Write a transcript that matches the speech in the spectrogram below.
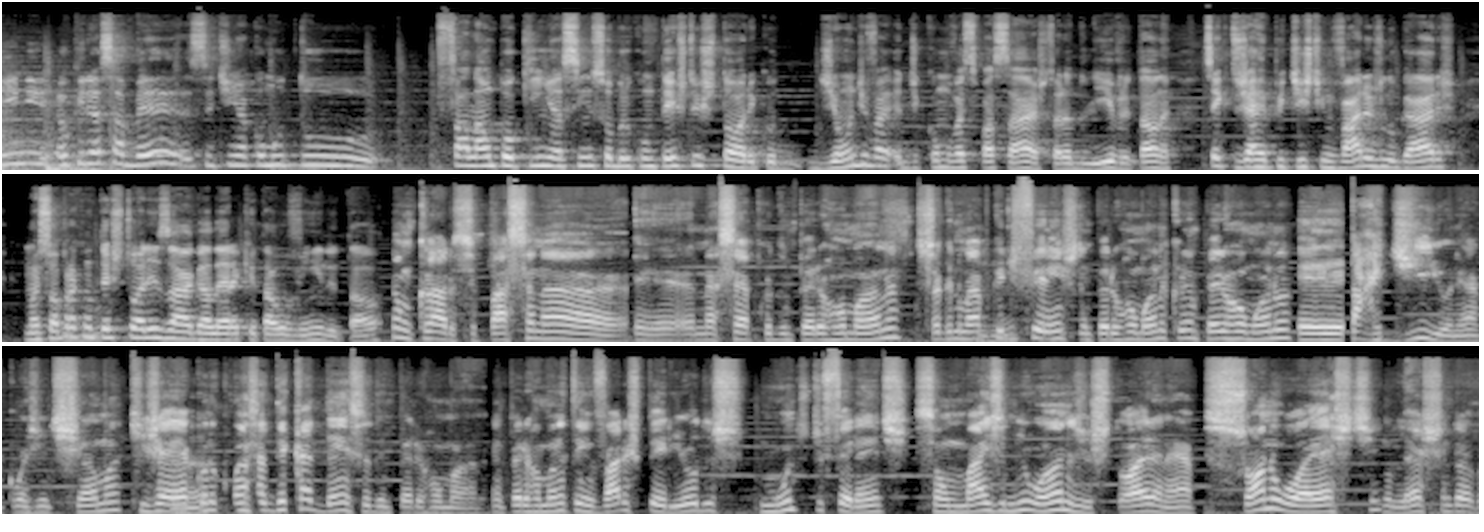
Aí eu queria saber se tinha como tu falar um pouquinho assim sobre o contexto histórico, de onde vai, de como vai se passar a história do livro e tal, né? Sei que tu já repetiste em vários lugares, mas só para uhum. contextualizar a galera que tá ouvindo e tal. Então, claro, se passa na, é, nessa época do Império Romano, só que numa época uhum. diferente do Império Romano, que é o Império Romano é tardio, né? Como a gente chama, que já é uhum. quando começa a decadência do Império Romano. O Império Romano tem vários períodos muito diferentes, são mais de mil anos de história, né? Só no Oeste, no Leste ainda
